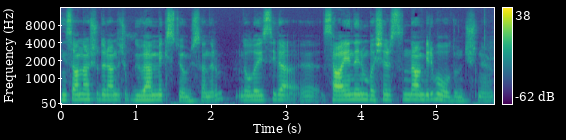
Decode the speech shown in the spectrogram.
İnsanlar şu dönemde çok güvenmek istiyormuş sanırım. Dolayısıyla e, Sayende'nin başarısından biri bu olduğunu düşünüyorum.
